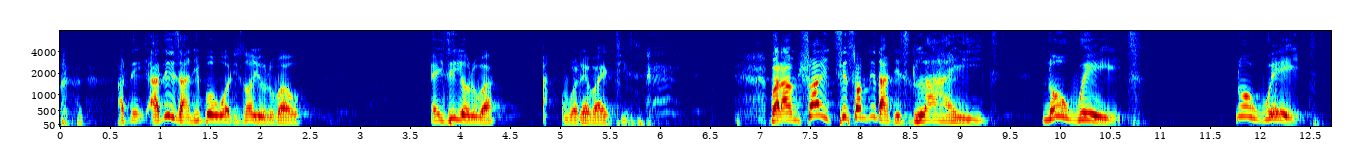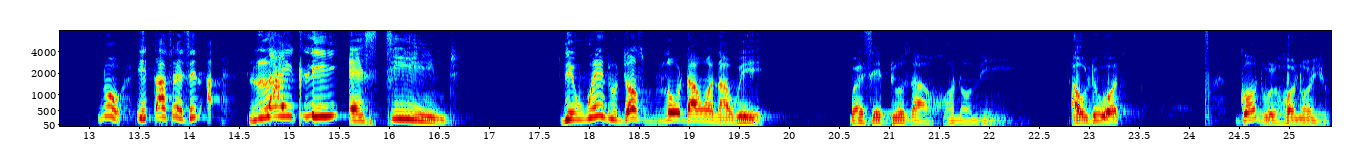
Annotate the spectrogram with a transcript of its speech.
I think, I think it's an Igbo word, it's not Yoruba. Is it Yoruba? whatever it is. but I'm sure it's something that is light, no weight, no weight. No, it that's why it says uh, lightly esteemed. The wind will just blow that one away. But I say, Those that honor me. I will do what? God will honor you.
